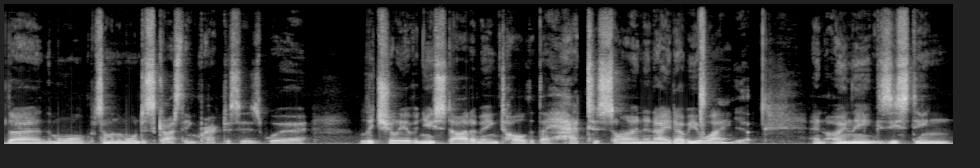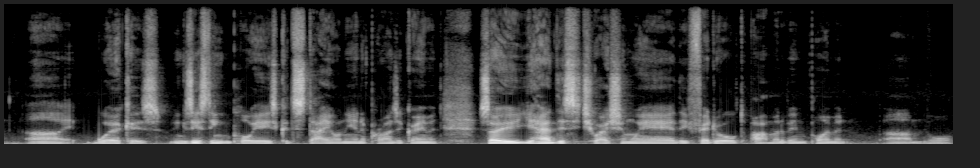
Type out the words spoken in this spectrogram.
the the more some of the more disgusting practices were literally of a new starter being told that they had to sign an AWA, Yep. and only existing uh, workers, existing employees, could stay on the enterprise agreement. So you had this situation where the federal Department of Employment, um, or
